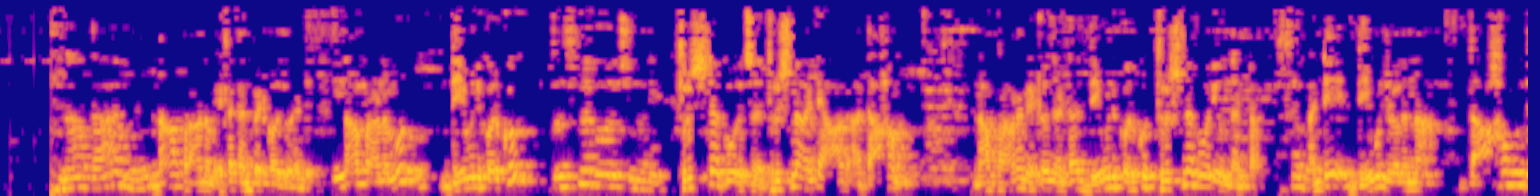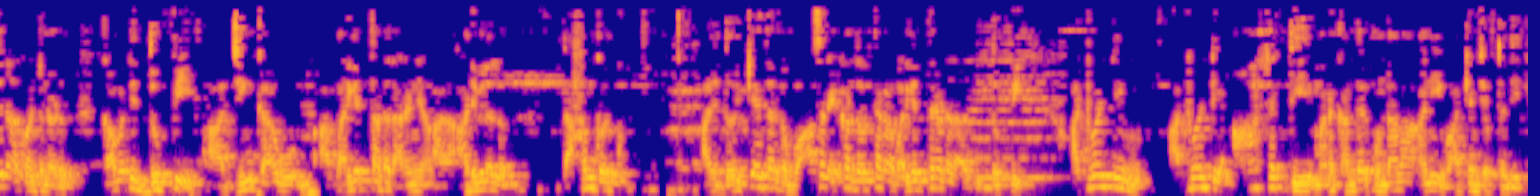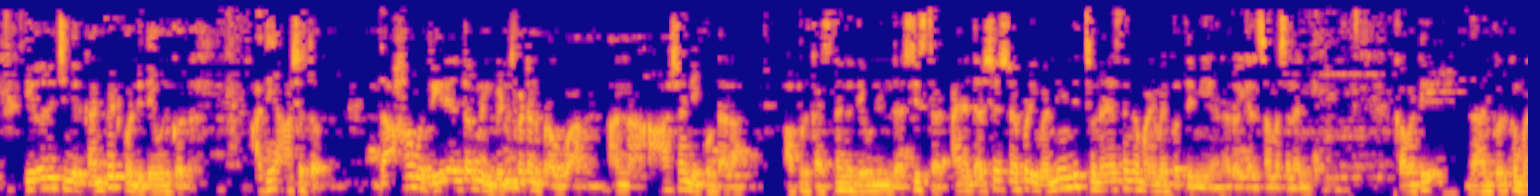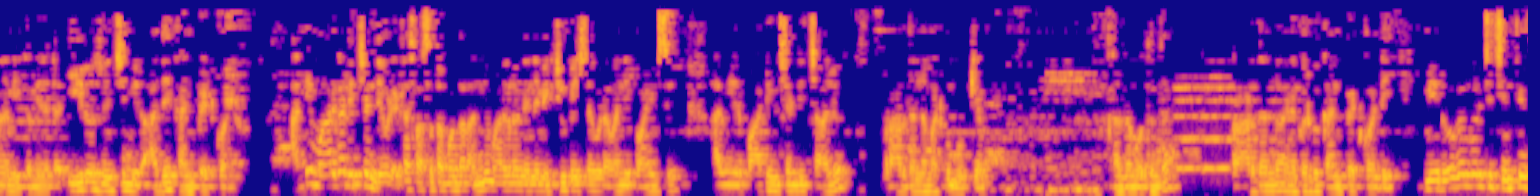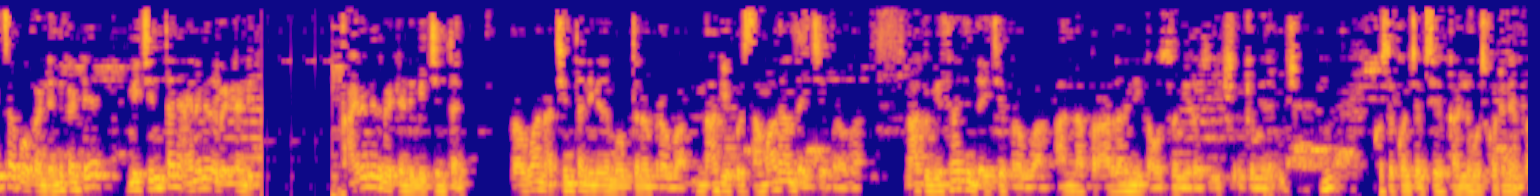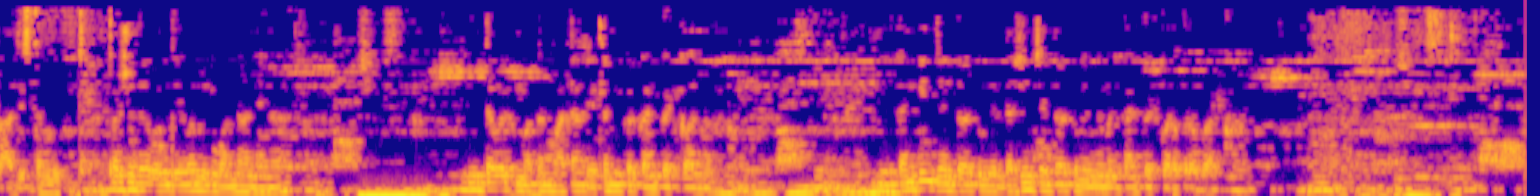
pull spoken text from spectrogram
నా ప్రాణం ఎట్లా కనిపెట్టుకోవాలి చూడండి. నా ప్రాణము దేవుని కొరకు తృష్ణ గోరుచున్నది. తృష్ణ గోరుచున్నది. తృష్ణ అంటే దాహం. నా ప్రాణం ఎట్లుందంట? దేవుని కొరకు తృష్ణ గోరి ఉందంట. అంటే దేవుని చూడాలన్నా దాహం ఉంది నాకు అంటున్నాడు. కాబట్టి దుప్పి ఆ జింక ఆ పరిగెత్తుంటది అరణ్య అడవిలలో. దాహం కొరకు. అది దొరికేంత వాసన ఎక్కడ దొరికితే అక్కడ పరిగెత్తనే ఉంటది దుప్పి. అటువంటి అటువంటి ఆసక్తి మనకందరికి ఉండాలా అని వాక్యం చెప్తుంది. ఈ రోజు నుంచి మీరు కనిపెట్టుకోండి దేవుని కొరకు. అదే ఆశతో. దాహము తీరేంత నేను విడిచిపెట్టాను ప్రవ్వా అన్న ఆశ నీకు ఉండాలా? అప్పుడు ఖచ్చితంగా దేవుడు నిన్ను దర్శిస్తాడు. ఆయన దర్శించినప్పుడు ఇవన్నీ ఏంటి? సునాయాసంగా మాయమైపోతాయి మీ అనారోగ్యాల సమస్యలని కాబట్టి దాని కొరకు మనం ఇక మీద ఈ రోజు నుంచి మీరు అదే కనిపెట్టుకోండి. అన్ని మార్గాలు ఇచ్చండి దేవుడు. ఎట్లా స్వస్థత పొందాలో అన్ని మార్గాలు నేను మీకు చూపించిన కూడా అవన్నీ పాయింట్స్. అవి మీరు పాటించండి చాలు. ప్రార్థనలో మటుకు ముఖ్యం. అర్థమవుతుందా? ప్రార్థనలో ఆయన కొరకు కనిపెట్టుకోండి మీ రోగం గురించి చింతించబోకండి. ఎందుకంటే మీ చింతని ఆయన మీద పెట్టండి. ఆయన మీద పెట్టండి మీ చింతని. ప్రవ్వా నా చింత నీ మీద మోపుతున్నాను ప్రవ్వా. నాకు ఇప్పుడు సమాధానం దయచే ప్రవ్వా. నాకు విశ్రాంతిని దయచే ప్రవ్వా. అన్న ప్రార్థన నీకు అవసరం ఈ రోజు ఇంక మీద నుంచి. కొంచెం కొంచెం సేపు కళ్ళు మూసుకుంటే నేను ప్రార్థిస్తాను. మీకు పరిశుద్ధ దేవ మీకు ఇంతవరకు మాత్రం మాట్లాడి ఎట్లా మీకు కనిపెట్టుకోవాలి కనిపించేంత వరకు మీరు దర్శించేంత వరకు మేము మిమ్మల్ని కనిపెట్టుకోవాలి ప్రభావ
